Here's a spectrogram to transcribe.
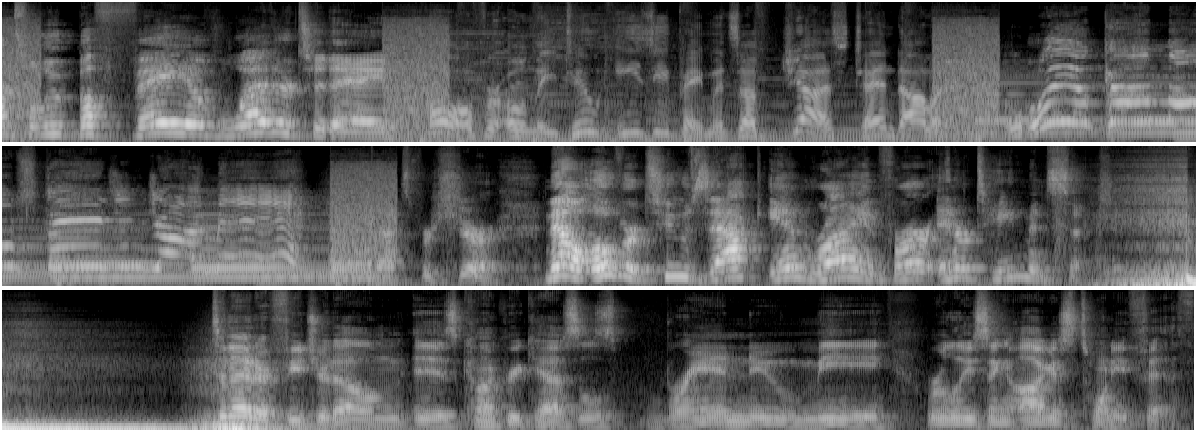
absolute buffet of weather today. All for only two easy payments of just $10. Well, come on stage and join me. That's for sure. Now over to Zach and Ryan for our entertainment section. Tonight, our featured album is Concrete Castles' Brand New Me, releasing August 25th.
